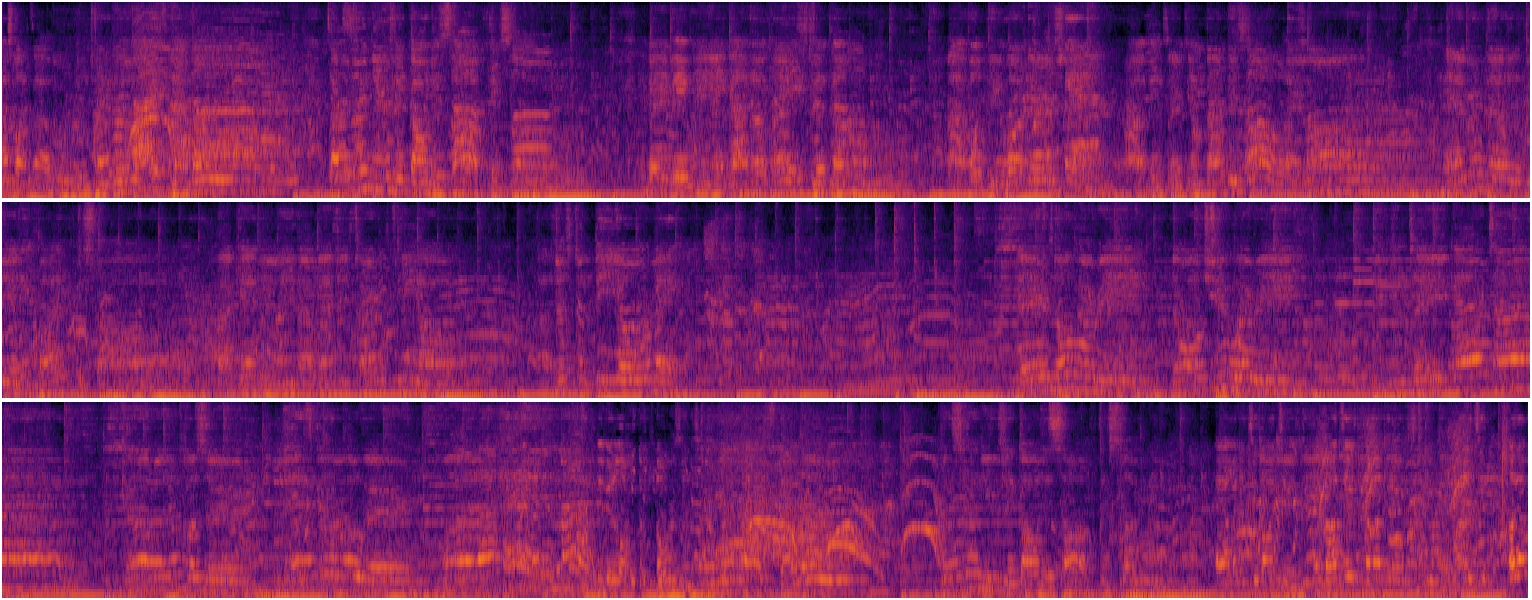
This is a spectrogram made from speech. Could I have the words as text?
flashlights out. Turn the lights down low. Turn the music on to soft and slow. Baby, we ain't got no place to go. I hope you understand. I've been thinking about this all. volunteers to come up here. Oh,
